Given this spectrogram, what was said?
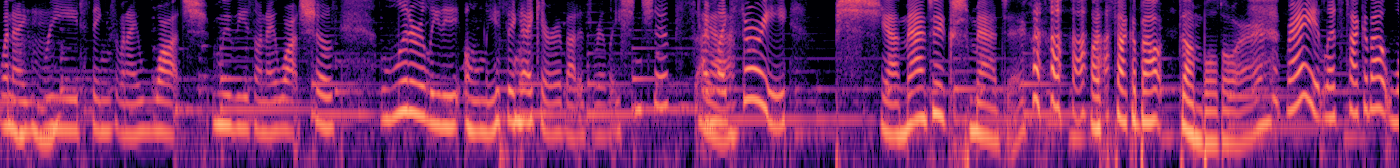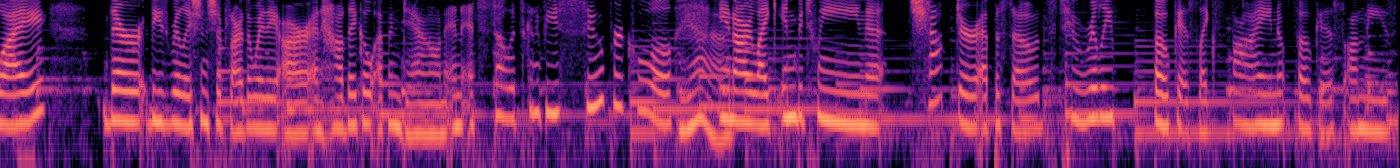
when I Mhm. read things, when I watch movies, when I watch shows. Literally, the only thing I care about is relationships. I'm like, story. Psh. Yeah, magic schmagic. Let's talk about Dumbledore. Right. Let's talk about why their these relationships are the way they are and how they go up and down. And it's so it's going to be super cool Yeah. in our like in between chapter episodes to really focus, like fine focus on these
